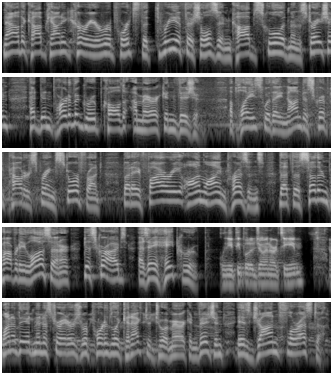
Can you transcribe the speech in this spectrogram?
Now, the Cobb County Courier reports that three officials in Cobb's school administration had been part of a group called American Vision, a place with a nondescript Powder Springs storefront, but a fiery online presence that the Southern Poverty Law Center describes as a hate group. We need people to join our team. One of the administrators reportedly connected to American Vision is John Floresta,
